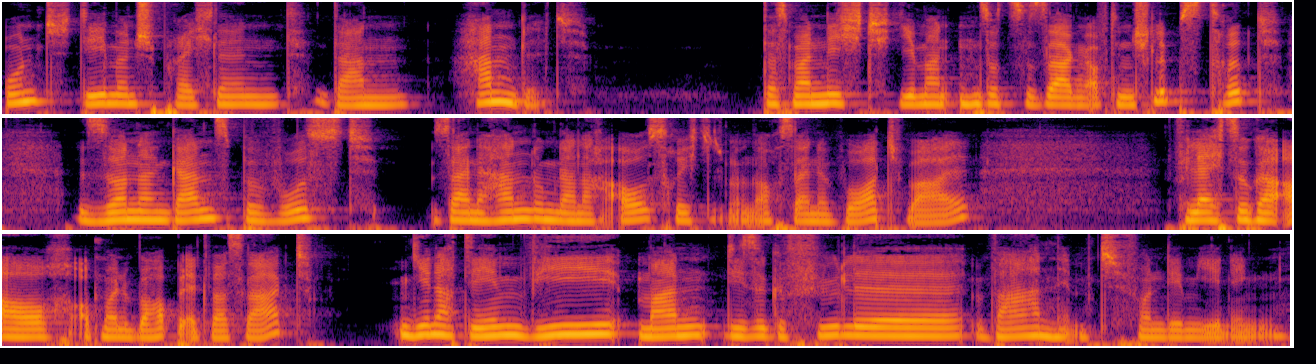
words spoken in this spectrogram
und dementsprechend dann handelt. Dass man nicht jemanden sozusagen auf den Schlips tritt, sondern ganz bewusst seine Handlung danach ausrichtet und auch seine Wortwahl, vielleicht sogar auch, ob man überhaupt etwas sagt, je nachdem, wie man diese Gefühle wahrnimmt von demjenigen.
